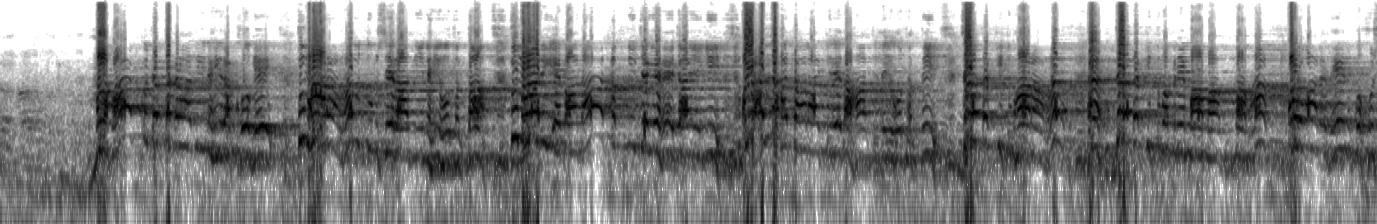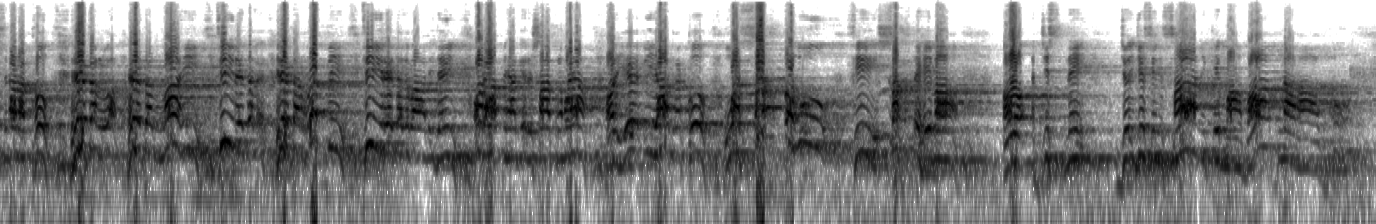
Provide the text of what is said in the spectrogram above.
ماں باپ کو جب تک راضی نہیں رکھو گے، تمہارا رب تم سے راضی نہیں ہو سکتا۔ تمہاری عبادات اپنی جگہ رہ جائے گی اور اللہ تعالیٰ کی رضا حاصل نہیں ہو سکتی۔ جب تک کہ تمہارا رب جب تک کہ تم اپنے ماں باپ ماں باپ اور والدین کو خوش نہ رکھو۔ رد رد اللہ فی رد رد ربی فی رد الوالدین۔ اور آپ نے آگے رشاد رمایا اور یہ بھی یاد رکھو وہ سخت فی سخت ہما اور جس نے جو جس انسان کے ماں باپ ناراض ہو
